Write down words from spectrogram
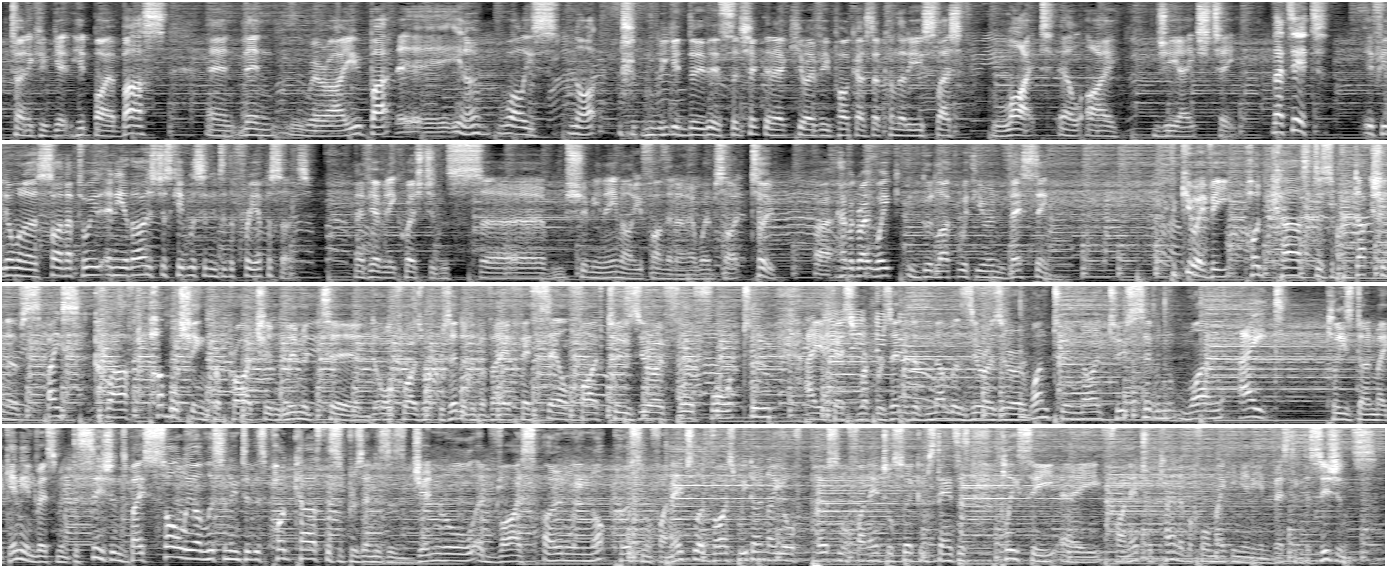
Tony could get hit by a bus and then where are you? But, uh, you know, while he's not, we can do this. So check that out, qavpodcast.com.au slash light, L-I-G-H-T. That's it. If you don't want to sign up to any of those, just keep listening to the free episodes. And if you have any questions, uh, shoot me an email. You'll find that on our website too. All right, have a great week and good luck with your investing. The QAV podcast is a production of Spacecraft Publishing Proprietary Limited, authorised representative of AFSL 520442, AFS representative number 0012922718. Please don't make any investment decisions based solely on listening to this podcast. This is presented as general advice only, not personal financial advice. We don't know your personal financial circumstances. Please see a financial planner before making any investing decisions.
